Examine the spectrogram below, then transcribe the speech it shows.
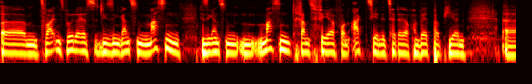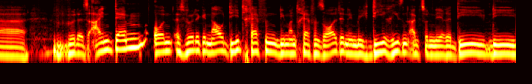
Ähm, zweitens würde es diesen ganzen Massen, diese ganzen Massentransfer von Aktien etc., von Wertpapieren, äh, würde es eindämmen und es würde genau die treffen, die man treffen sollte, nämlich die Riesenaktionäre, die, die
